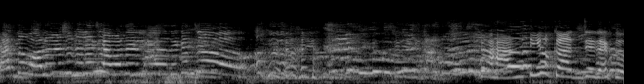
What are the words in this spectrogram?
এত ভালোবেসে ফেলেছে আমাদের দেখেছ কাঁদছে দেখো।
